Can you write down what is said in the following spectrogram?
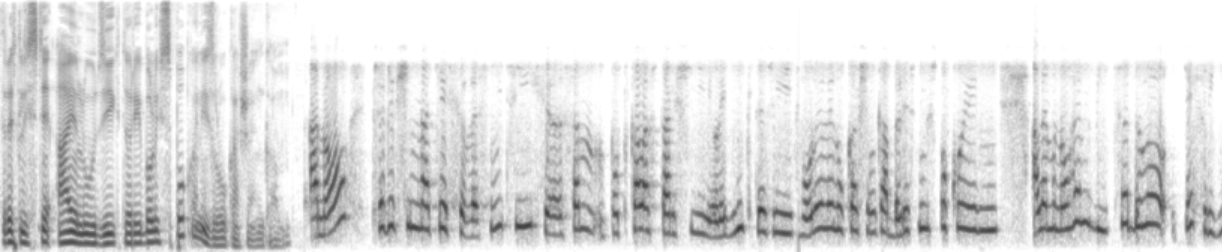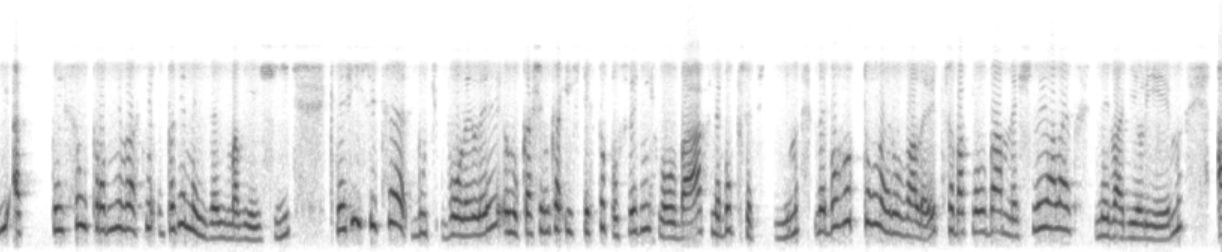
stretli ste aj ľudí, ktorí boli spokojní s Lukašenkom. Ano, především na těch vesnicích jsem potkala starší lidi, kteří volili Lukašenka, byli s ním spokojení, ale mnohem více bylo těch lidí, a ty jsou pro mě vlastně úplně nejzajímavější, kteří sice buď volili Lukašenka i v těchto posledních volbách, nebo předtím, nebo ho tolerovali, třeba k volbám nešli, ale nevadili jim. A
